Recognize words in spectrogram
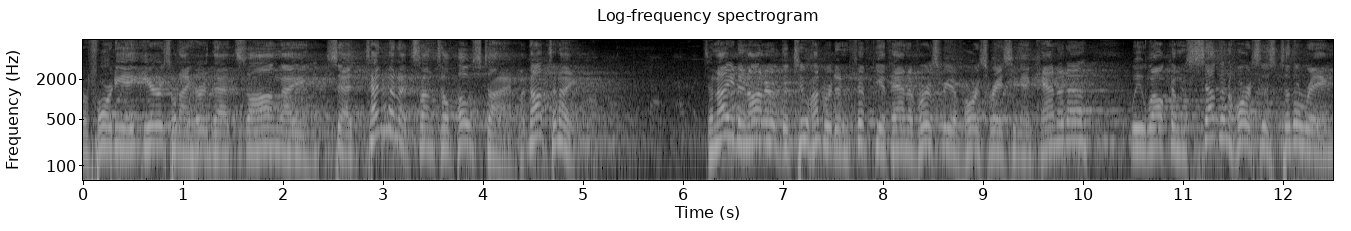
For 48 years, when I heard that song, I said 10 minutes until post time, but not tonight. Tonight, in honor of the 250th anniversary of horse racing in Canada, we welcome seven horses to the ring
